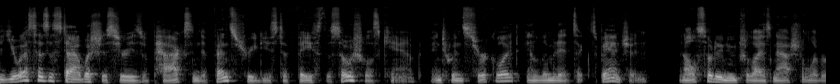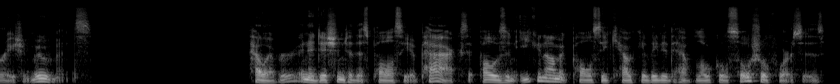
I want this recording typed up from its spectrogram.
The US has established a series of pacts and defense treaties to face the socialist camp and to encircle it and limit its expansion, and also to neutralize national liberation movements. However, in addition to this policy of pacts, it follows an economic policy calculated to have local social forces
